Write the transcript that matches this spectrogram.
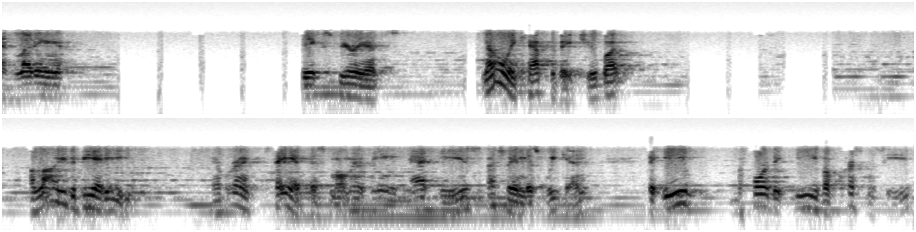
And letting the experience not only captivate you, but allow you to be at ease. And we're going to stay at this moment of being at ease, especially in this weekend, the eve before the eve of Christmas Eve.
